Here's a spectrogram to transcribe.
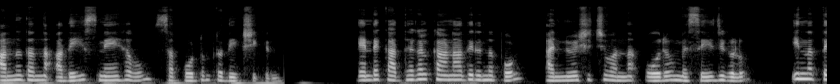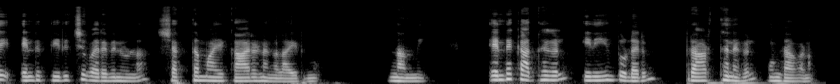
അന്ന് തന്ന അതേ സ്നേഹവും സപ്പോർട്ടും പ്രതീക്ഷിക്കുന്നു. എന്റെ കഥകൾ കാണാതിരുന്നപ്പോൾ അന്വേഷിച്ചു വന്ന ഓരോ മെസ്സേജുകളും ഇന്നത്തെ എന്റെ തിരിച്ചുവരവിനുള്ള ശക്തമായ കാരണങ്ങളായിരുന്നു. നന്ദി. എന്റെ കഥകൾ ഇനിയും തുടരും. പ്രാർത്ഥനകൾ ഉണ്ടാവണം.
